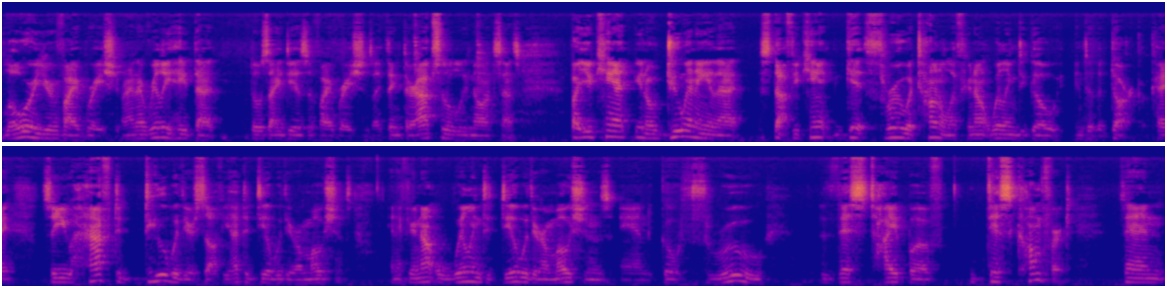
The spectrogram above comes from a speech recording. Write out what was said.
lower your vibration, right? I really hate that those ideas of vibrations. I think they're absolutely nonsense. But you can't you know do any of that stuff. You can't get through a tunnel if you're not willing to go into the dark okay? So you have to deal with yourself. You have to deal with your emotions. And if you're not willing to deal with your emotions and go through this type of discomfort then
